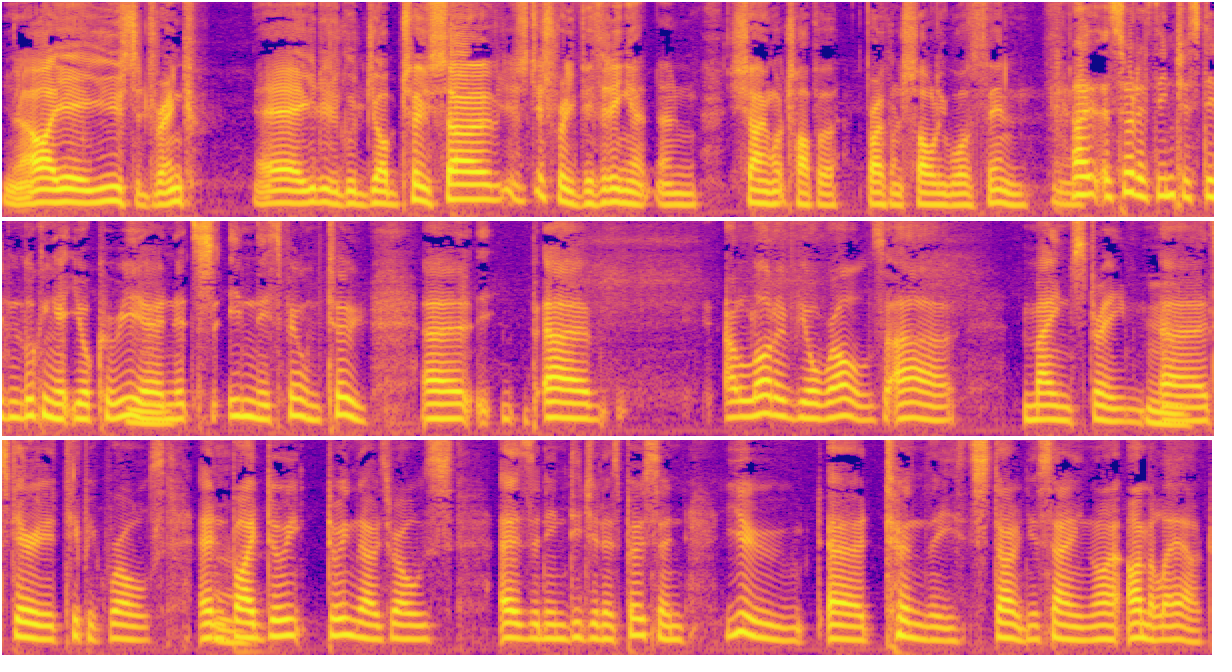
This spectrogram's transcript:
you know, oh yeah, you used to drink. Yeah, you did a good job too. So it's just revisiting it and showing what type of broken soul he was then. Yeah. I was sort of interested in looking at your career, Mm. and it's in this film too. Uh, uh, a lot of your roles are mainstream, Mm. uh, stereotypic roles, and Yeah. by doing doing those roles as an Indigenous person, you uh, turn the stone. You're saying, I, "I'm allowed.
